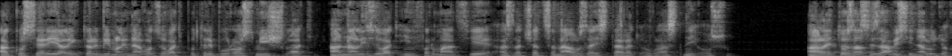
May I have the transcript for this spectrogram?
ako seriály, ktoré by mali navodzovať potrebu rozmýšľať, analyzovať informácie a začať sa naozaj starať o vlastný osud. Ale to zase závisí na ľuďoch.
